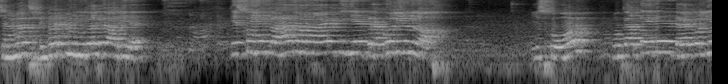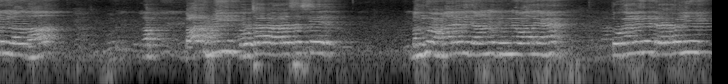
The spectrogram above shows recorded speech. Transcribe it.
चैनल्स डिबेट में निकल के आ रही है। इसको ये कहा जा रहा है कि ये ड्रैकोलियन लॉ इसको वो कहते हैं कि ड्रैकोलियन लॉ था अब बात हुई दो चार आरएसएस के बंधु हमारे भी जानने जुड़ने वाले हैं। तो कहने लगे ड्रैकोलियन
